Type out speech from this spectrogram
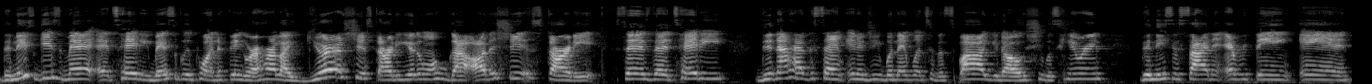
Denise gets mad at Teddi, basically pointing a finger at her like, you're a shit starter. You're the one who got all the shit started. Says that Teddi did not have the same energy when they went to the spa. You know, she was hearing Denise's side and everything. And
